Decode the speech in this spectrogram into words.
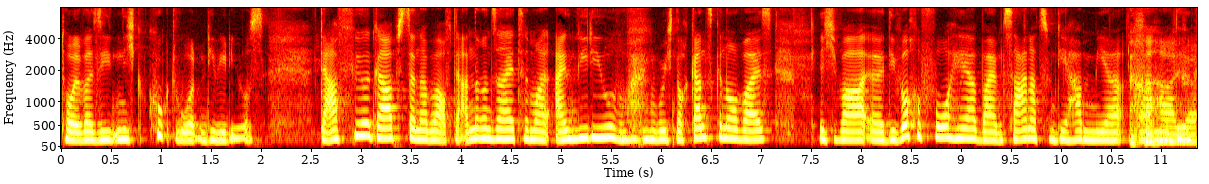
toll, weil sie nicht geguckt wurden, die Videos. Dafür gab es dann aber auf der anderen Seite mal ein Video, wo, wo ich noch ganz genau weiß, ich war äh, die Woche vorher beim Zahnarzt und die haben mir ähm, ah, ja.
